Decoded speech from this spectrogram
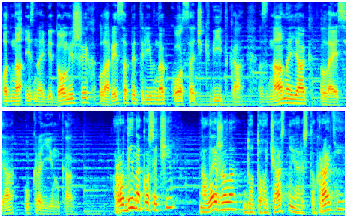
Одна із найвідоміших Лариса Петрівна Косач Квітка, знана як Леся Українка. Родина косачів належала до тогочасної аристократії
